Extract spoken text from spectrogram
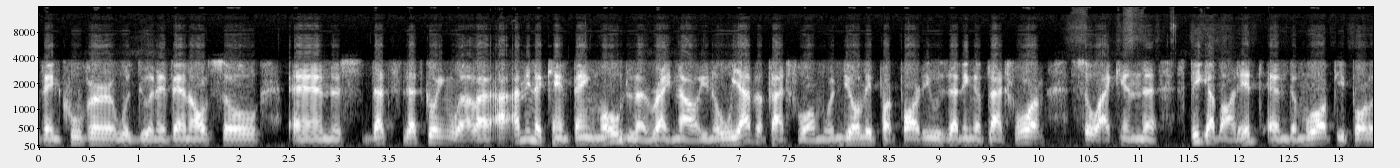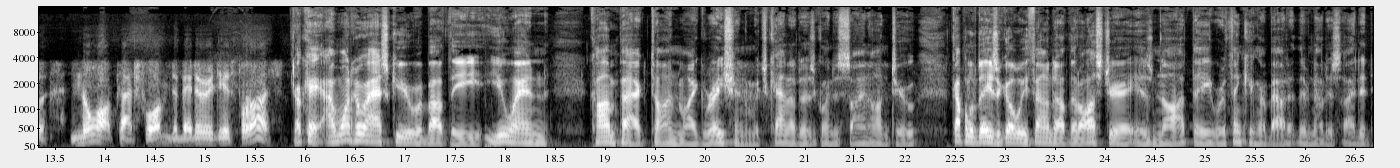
Vancouver. We'll do an event also and that's that's going well. I, I'm in a campaign mode right now. You know, we have a platform. We're the only party who's having a platform, so I can speak about it. And the more people know our platform, the better it is for us. Okay, I want to ask you about the UN compact on migration, which Canada is going to sign on to. A couple of days ago, we found out that Austria is not. They were thinking about it. They've now decided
